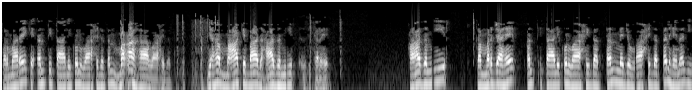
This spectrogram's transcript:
فرما رہے کہ انتی تالک واحد معہا واحد یہاں ماں کے بعد ہا ضمیر ذکر ہے۔ ہا ضمیر کا مرجع ہے، انت تالکن واحد تن میں جو واحد تن ہے نا جی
